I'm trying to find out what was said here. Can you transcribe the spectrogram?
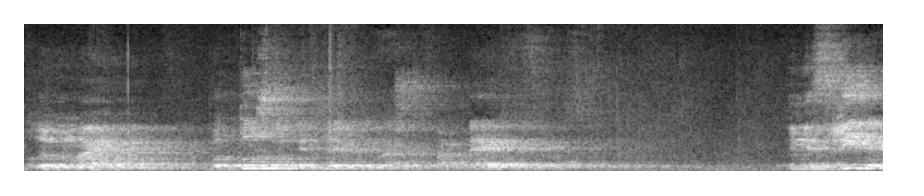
Коли ми маємо потужну eles lidam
